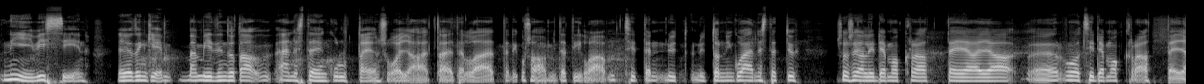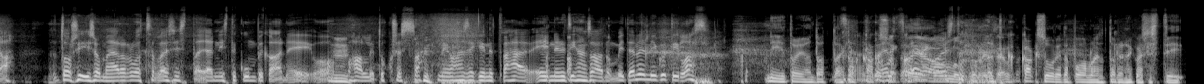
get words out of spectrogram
Niin, vissiin. Ja jotenkin mä mietin tota äänestäjien kuluttajan suojaa, että ajatellaan, että niinku saa mitä tilaa, mutta sitten nyt, nyt on niinku äänestetty – sosiaalidemokraatteja ja ruotsidemokraatteja, tosi iso määrä ruotsalaisista ja niistä kumpikaan ei ole mm. hallituksessa, niin onhan sekin nyt vähän, ei ne nyt ihan saanut mitä ne niinku tilas. Niin, toi on totta. Se kaksi, on kaksi, kaksi suurinta puolueita todennäköisesti,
